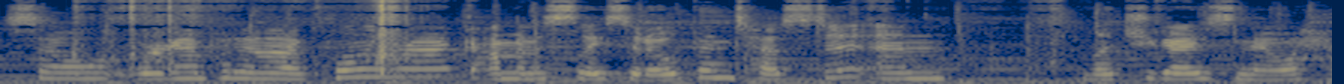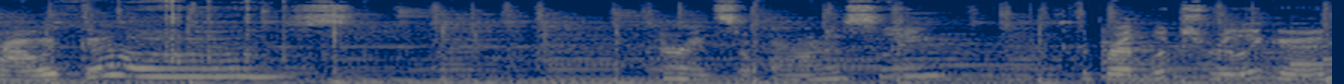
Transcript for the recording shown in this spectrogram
So we're gonna put it on a cooling rack. I'm gonna slice it open, test it, and let you guys know how it goes. All right, so honestly, the bread looks really good.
